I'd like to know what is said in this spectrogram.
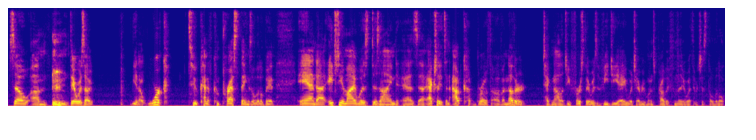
So um, there was a, you know, work to kind of compress things a little bit. And uh, HDMI was designed as uh, actually it's an outgrowth of another technology. First, there was VGA, which everyone's probably familiar with, which is the little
